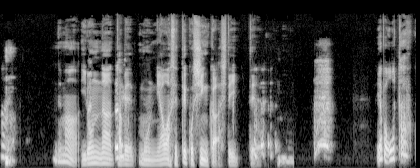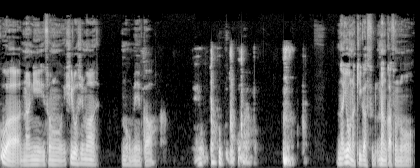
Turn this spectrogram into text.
はい。でまあ、いろんな 食べ物に合わせてこう進化していって、う んやっぱおたふくは何？その、広島のメーカえ、おたふくどこなの？ーなような気がする。なんかその、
